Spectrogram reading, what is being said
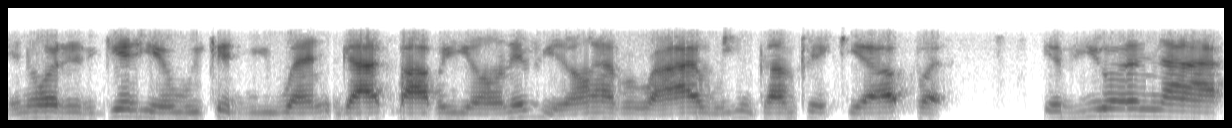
in order to get here, we could. You went and got Baba Yona. If you don't have a ride, we can come pick you up. But if you're not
